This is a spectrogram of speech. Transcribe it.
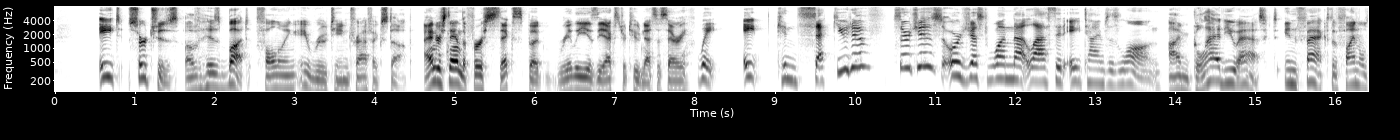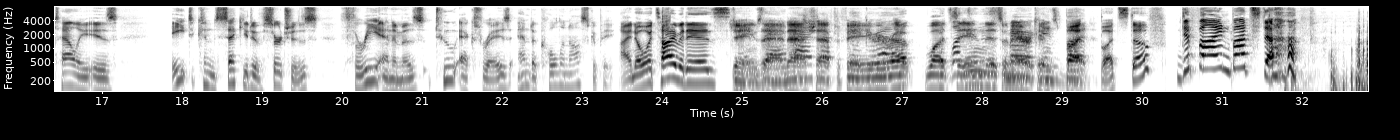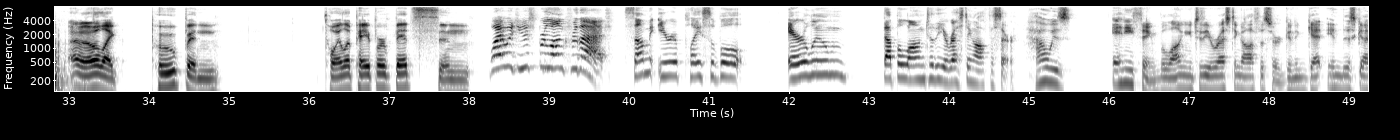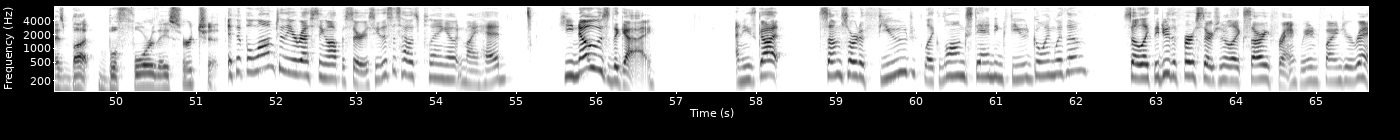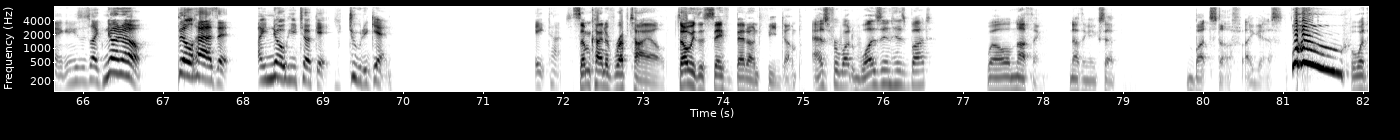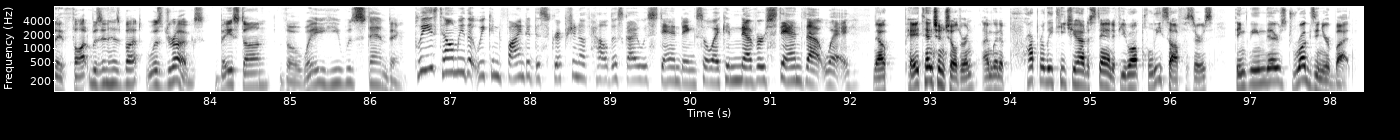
eight searches of his butt following a routine traffic stop. I understand the first six, but really, is the extra two necessary? Wait, eight consecutive searches or just one that lasted eight times as long? I'm glad you asked. In fact, the final tally is eight consecutive searches, three enemas, two x rays, and a colonoscopy. I know what time it is. James and Ash have to figure out what's, what's in in this this American's American's butt. butt. Butt stuff? Define butt stuff. I don't know, like poop and toilet paper bits and. Why would you spelunk for that? Some irreplaceable heirloom that belonged to the arresting officer. How is anything belonging to the arresting officer going to get in this guy's butt before they search it? If it belonged to the arresting officer, see, this is how it's playing out in my head. He knows the guy, and he's got some sort of feud, like long standing feud going with him. So, like, they do the first search, and they're like, sorry, Frank, we didn't find your ring. And he's just like, no, no, Bill has it. I know he took it. You do it again. Eight times. Some kind of reptile. It's always a safe bet on feed dump. As for what was in his butt, well, nothing. Nothing except butt stuff, I guess. Woohoo! But what they thought was in his butt was drugs, based on the way he was standing. Please tell me that we can find a description of how this guy was standing so I can never stand that way. Now, pay attention, children. I'm going to properly teach you how to stand if you don't want police officers thinking there's drugs in your butt.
